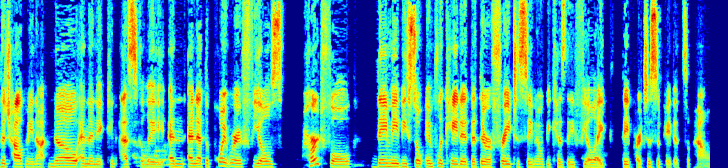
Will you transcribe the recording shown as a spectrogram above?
the child may not know and then it can escalate and and at the point where it feels hurtful they may be so implicated that they're afraid to say no because they feel like they participated somehow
